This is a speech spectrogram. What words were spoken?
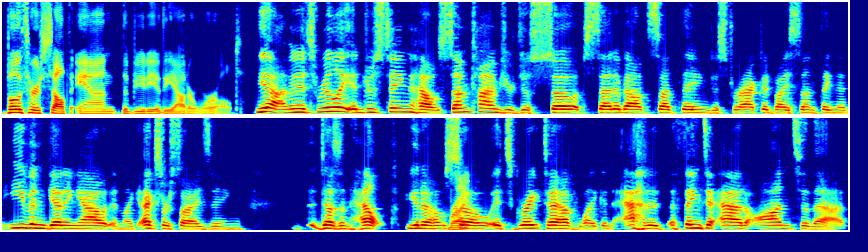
both herself and the beauty of the outer world. Yeah, I mean, it's really interesting how sometimes you're just so upset about something, distracted by something, that even getting out and like exercising doesn't help, you know? Right. So it's great to have like an added a thing to add on to that.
